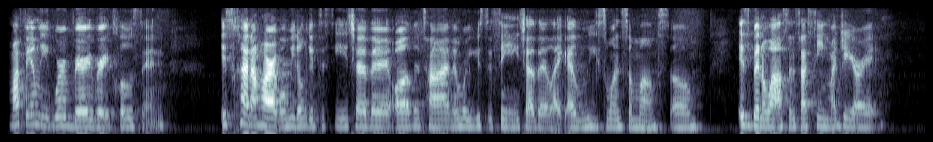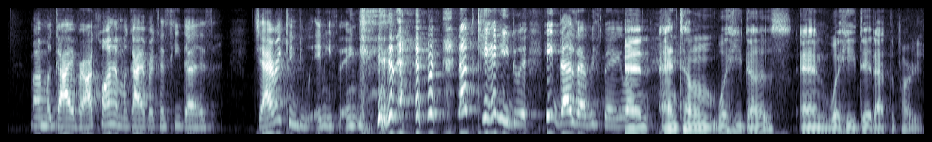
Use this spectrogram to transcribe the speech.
my family, we're very, very close. And it's kind of hard when we don't get to see each other all the time. And we're used to seeing each other like at least once a month. So it's been a while since I've seen my Jared. My MacGyver. I call him MacGyver because he does. Jared can do anything. Not can he do it? He does everything. Like, and and tell him what he does and what he did at the party.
